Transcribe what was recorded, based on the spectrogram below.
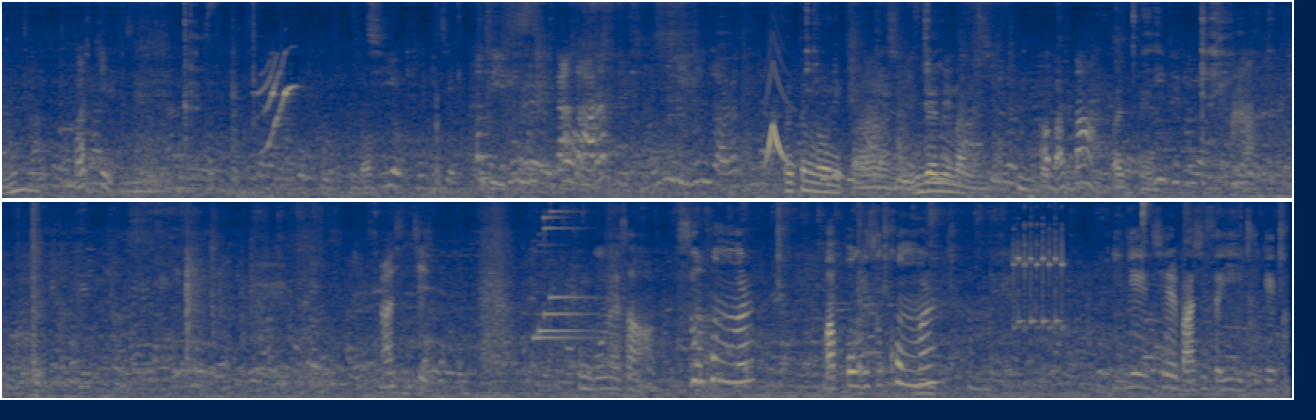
음. 맛있지? 설탕 넣으니까 인절미만 나네. 아 맛있다. 맛있지. 맛있지? 궁금해서 수콩물? 맛보기 수콩물? 음. 이게 제일 맛있어 이 두 개가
